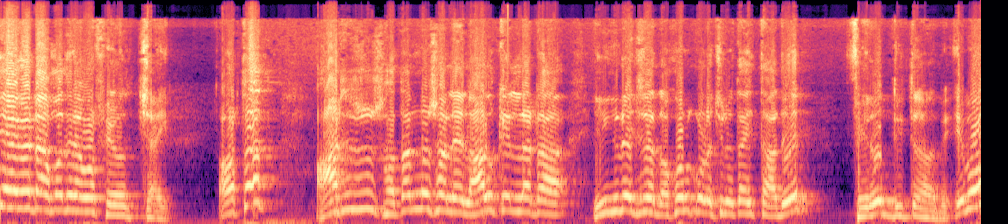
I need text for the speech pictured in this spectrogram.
জায়গাটা আমাদের আবার ফেরত চাই। অর্থাৎ আঠেরোশো সাতান্ন সালে লাল কেল্লাটা ইংরেজরা দখল করেছিল, তাই তাদের ফেরত দিতে হবে। এবং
